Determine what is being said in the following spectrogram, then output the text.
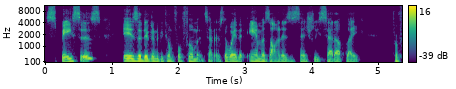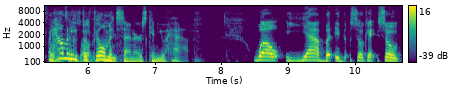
spaces is that they're going to become fulfillment centers the way that amazon is essentially set up like But how many centers all over the fulfillment centers can you have? Well, yeah, but it so okay. So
